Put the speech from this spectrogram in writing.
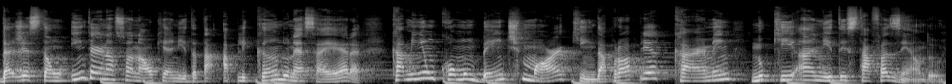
da gestão internacional que a Anitta está aplicando nessa era, caminham como um benchmarking da própria Carmen no que a Anitta está fazendo.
